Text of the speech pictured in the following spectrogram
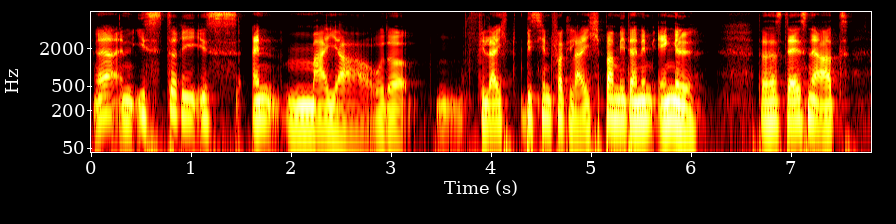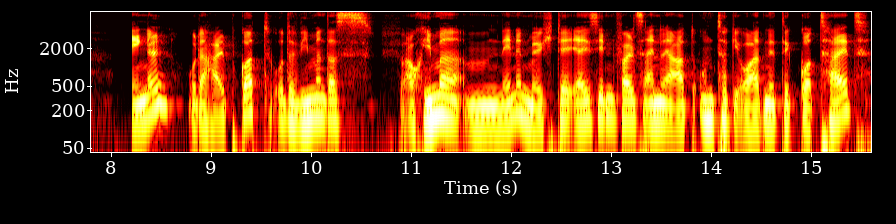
Ja, ein Istari ist ein Maya oder vielleicht ein bisschen vergleichbar mit einem Engel. Das heißt, er ist eine Art Engel oder Halbgott oder wie man das auch immer nennen möchte. Er ist jedenfalls eine Art untergeordnete Gottheit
